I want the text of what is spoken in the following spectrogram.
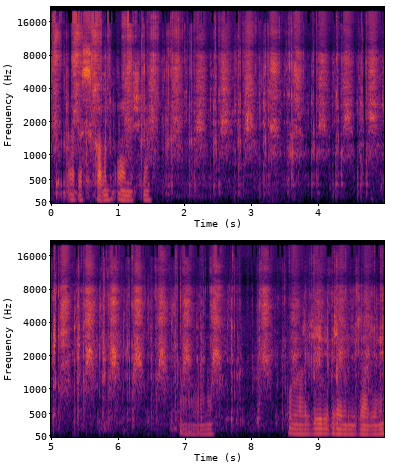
Şuralarda sıkalım olmuşken. Bunları yedirdirelim güzelce.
